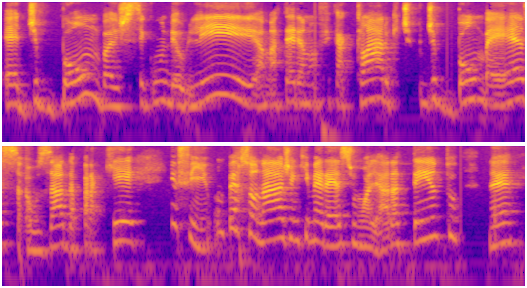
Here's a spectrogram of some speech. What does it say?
é, de bombas, segundo eu li, a matéria não fica claro que tipo de bomba é essa, usada para quê. Enfim, um personagem que merece um olhar atento, né?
